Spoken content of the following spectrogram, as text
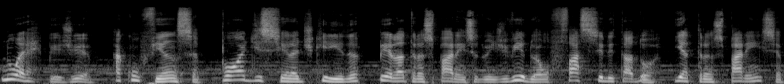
No RPG, a confiança pode ser adquirida pela transparência do indivíduo, é um facilitador. E a transparência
